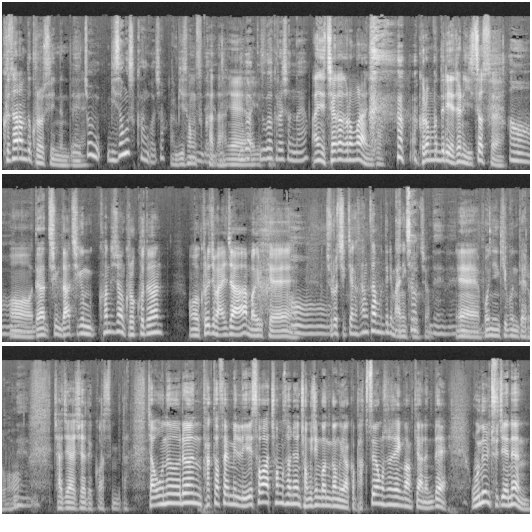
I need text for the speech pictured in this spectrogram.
그 사람도 그럴 수 있는데. 네, 좀 미성숙한 거죠. 아, 미성숙하다. 네, 네. 예. 누가. 누가 그러셨나요? 아니 제가 그런 건 아니고 그런 분들이 예전에 있었어요. 어. 어, 내가 지금 나 지금 컨디션 그렇거든. 어, 그러지 말자. 막 이렇게 어. 주로 직장 상사분들이 많이 그쵸? 그러죠. 네네. 예, 본인 기분대로 네네. 자제하셔야 될 것 같습니다. 자, 오늘은 닥터 패밀리 소아 청소년 정신건강의학과 박소영 선생님과 함께 하는데 오늘 주제는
